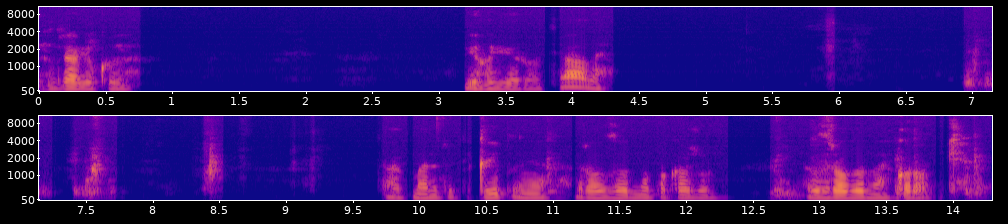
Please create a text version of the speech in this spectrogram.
гідравлікою регулювати. Але так, в мене тут кріплення, зараз заодно покажу, як коробки.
